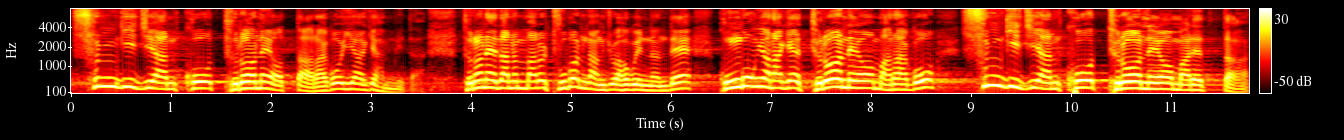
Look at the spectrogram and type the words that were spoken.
숨기지 않고 드러내었다라고 이야기합니다. 드러내다는 말을 두 번 강조하고 있는데 공공연하게 드러내어 말하고 숨기지 않고 드러내어 말했다.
